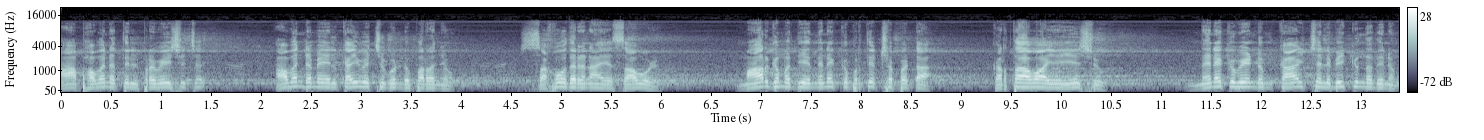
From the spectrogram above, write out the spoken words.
ആ ഭവനത്തിൽ പ്രവേശിച്ച് അവന്റെ മേൽ കൈവച്ചുകൊണ്ട് പറഞ്ഞു സഹോദരനായ സാവുൾ മാർഗമധ്യേ നിനക്ക് പ്രത്യക്ഷപ്പെട്ട കർത്താവായ യേശു നിനക്ക് വീണ്ടും കാഴ്ച ലഭിക്കുന്നതിനും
